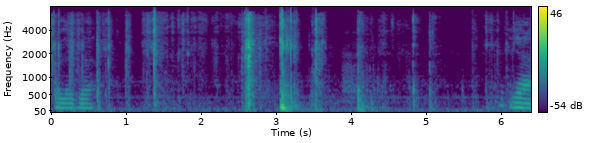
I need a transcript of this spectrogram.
For libra. Yeah.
